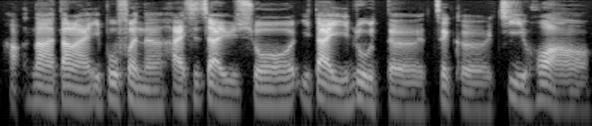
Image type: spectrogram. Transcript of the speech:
好，那当然一部分呢还是在于说“一带一路”的这个计划哦。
